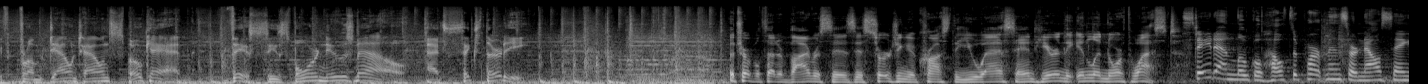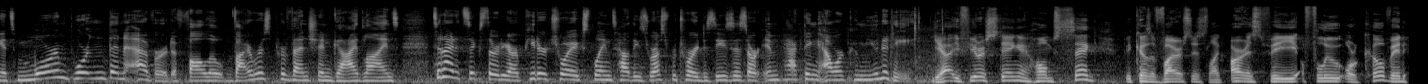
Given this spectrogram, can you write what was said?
Live from downtown Spokane, this is 4 News Now at 630. The triple threat of viruses is surging across the U.S. and here in the inland northwest. State and local health departments are now saying it's more important than ever to follow virus prevention guidelines. Tonight at 6.30, our Peter Choi explains how these respiratory diseases are impacting our community. Yeah, if you're staying at home sick because of viruses like RSV, flu, or COVID,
